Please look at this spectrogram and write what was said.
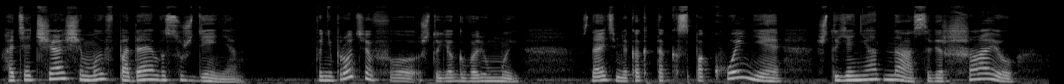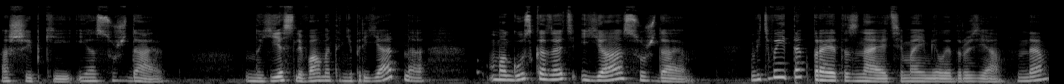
хотя чаще мы впадаем в осуждение. Вы не против, э, что я говорю «мы»? Знаете, мне как-то так спокойнее, что я не одна совершаю ошибки и осуждаю. Но если вам это неприятно, могу сказать, я осуждаю. Ведь вы и так про это знаете, мои милые друзья, да?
